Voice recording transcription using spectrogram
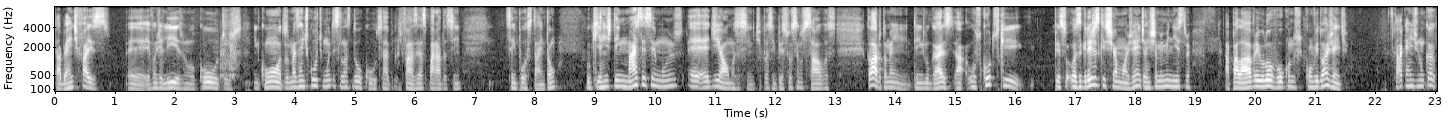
Sabe? A gente faz é, evangelismo, cultos, encontros, mas a gente curte muito esse lance do oculto, sabe? De fazer as paradas assim, sem postar. Então, o que a gente tem mais testemunhos é, é de almas, assim, tipo assim, pessoas sendo salvas. Claro, também tem lugares. ah, os cultos que. pessoas- as igrejas que chamam a gente, a gente também ministra a palavra e o louvor quando convidam a gente. Claro que a gente nunca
